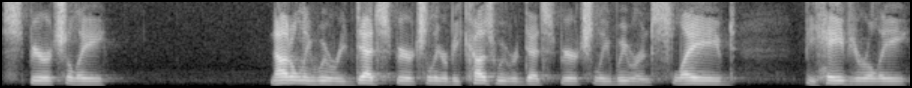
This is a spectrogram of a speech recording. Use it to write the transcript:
spiritually. Not only were we dead spiritually, or because we were dead spiritually, we were enslaved behaviorally.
